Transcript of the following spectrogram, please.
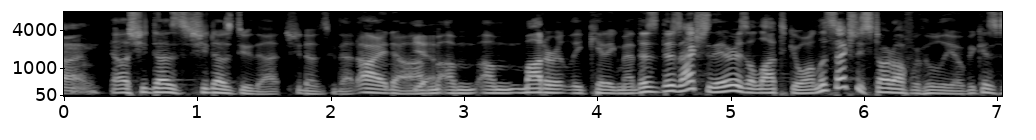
time. Oh, she does. She does do that. She does do that. All right, no, I'm, I'm, I'm moderately kidding, man. There's, there's actually there is a lot to go on. Let's actually start off with Julio because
